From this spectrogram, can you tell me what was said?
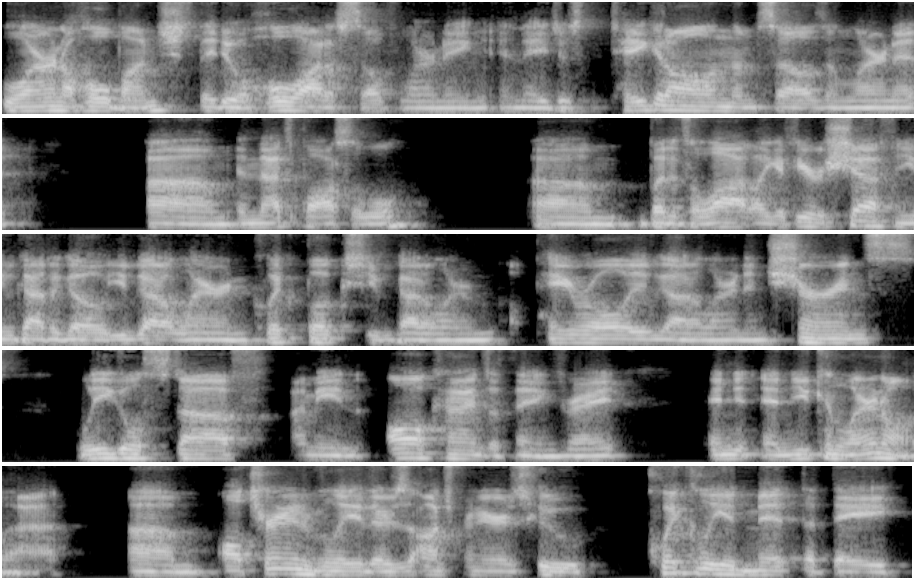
learn a whole bunch. They do a whole lot of self learning and they just take it all on themselves and learn it. Um, and that's possible. Um, but it's a lot. Like if you're a chef and you've got to go, you've got to learn QuickBooks, you've got to learn payroll, you've got to learn insurance, legal stuff. I mean, all kinds of things, right? And and you can learn all that. Um, alternatively, there's entrepreneurs who quickly admit that they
